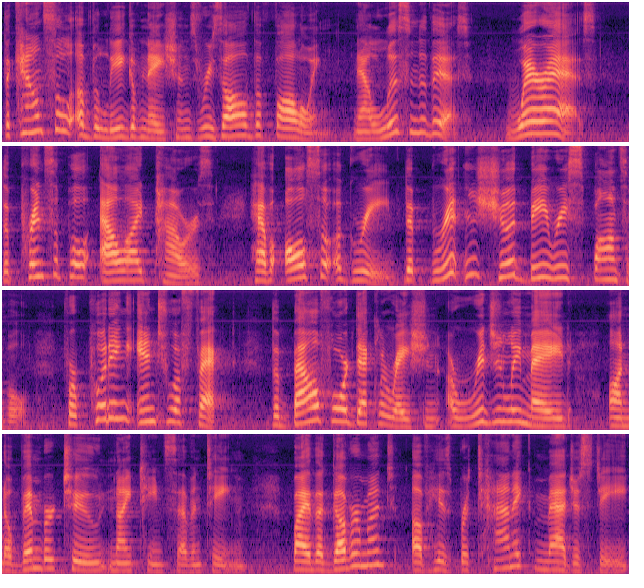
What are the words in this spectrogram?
The Council of the League of Nations resolved the following. Now listen to this. Whereas the principal Allied powers have also agreed that Britain should be responsible for putting into effect the Balfour Declaration originally made on November 2, 1917 by the government of His Britannic Majesty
